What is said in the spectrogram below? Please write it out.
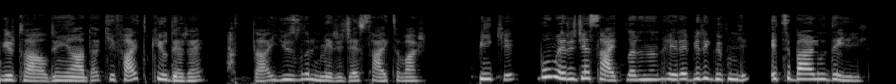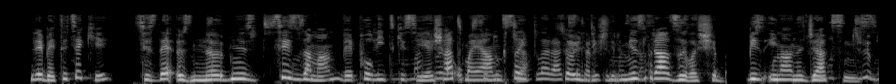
Virtual dünyadaki FightQ'dere, hatta yüzlü merice saytı var. Bil ki, bu merice saytlarının her biri güvenli, etibarlı değil. Lebetete ki, sizde öznöbünüz, siz zaman ve pul etkisi yaşatmayan sayıtlar söylediklerimiz razılaşıp, biz inanacaksınız.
